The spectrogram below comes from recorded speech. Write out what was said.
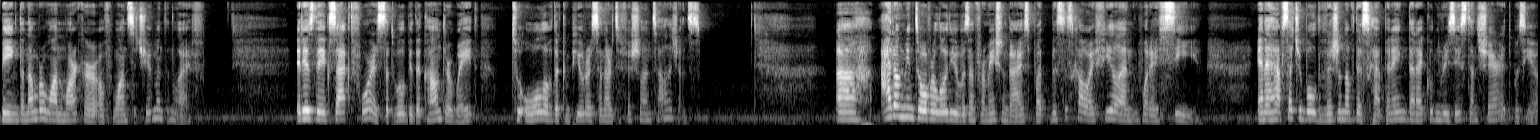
being the number one marker of one's achievement in life. It is the exact force that will be the counterweight to all of the computers and artificial intelligence. Uh, I don't mean to overload you with information, guys, but this is how I feel and what I see. And I have such a bold vision of this happening that I couldn't resist and share it with you.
